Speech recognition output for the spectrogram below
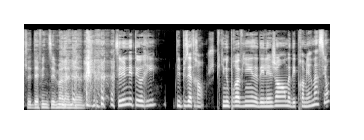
C'est définitivement la mienne. C'est l'une des théories les plus étranges, puis qui nous provient de des légendes des Premières Nations.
